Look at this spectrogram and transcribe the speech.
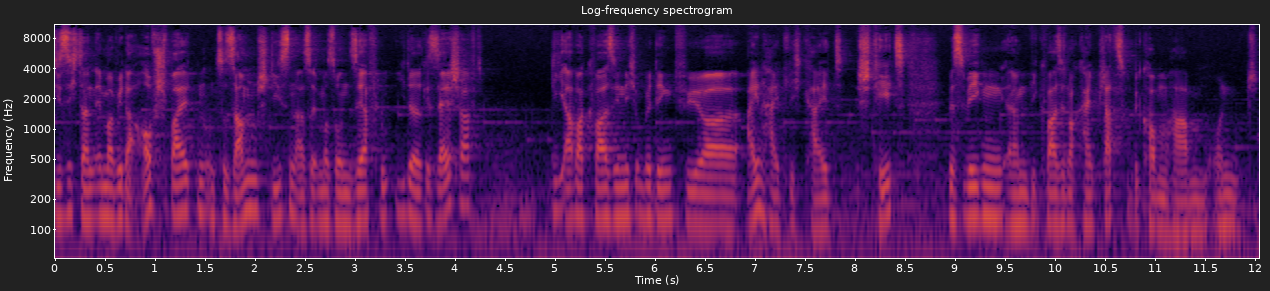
die sich dann immer wieder aufspalten und zusammenschließen, also immer so eine sehr fluide Gesellschaft, die aber quasi nicht unbedingt für Einheitlichkeit steht, weswegen ähm, die quasi noch keinen Platz bekommen haben. Und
